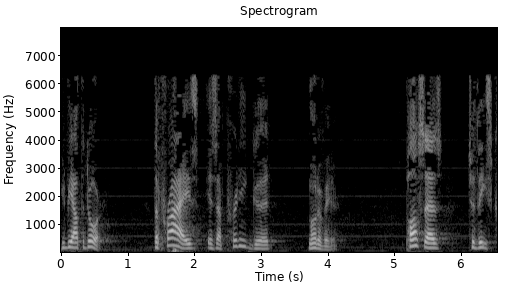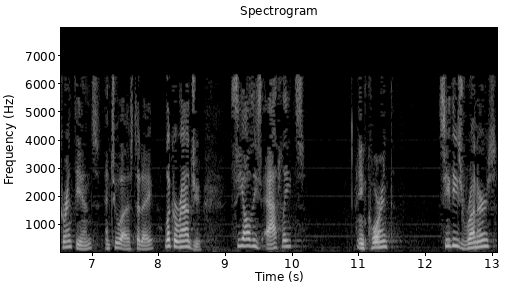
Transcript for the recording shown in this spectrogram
You'd be out the door. The prize is a pretty good motivator. Paul says to these Corinthians and to us today look around you. See all these athletes in Corinth? See these runners,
